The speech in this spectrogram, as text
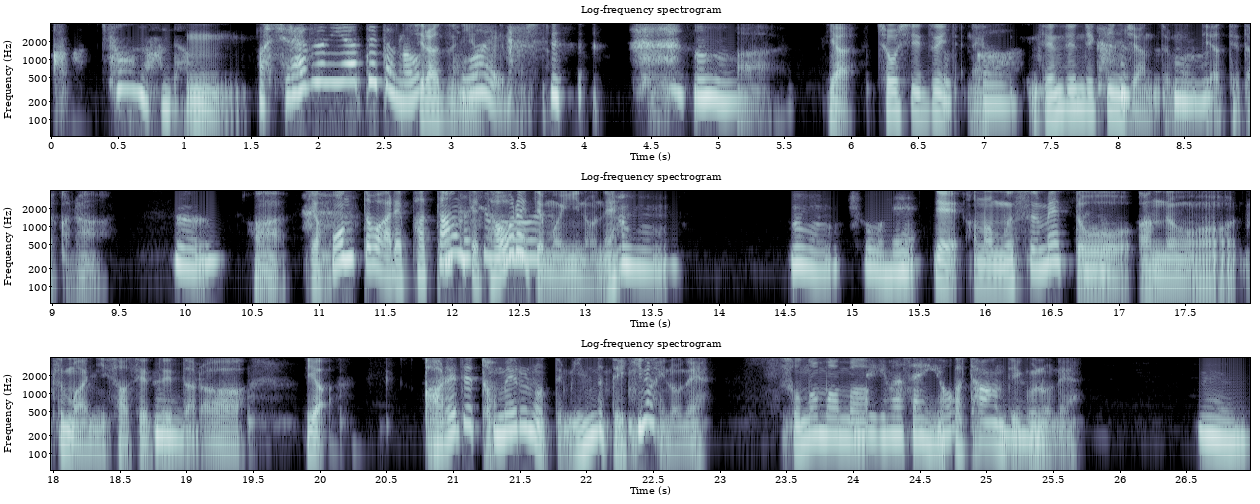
あ、そうなんだ。うん。あ、知らずにやってたの？知らずにやってました。うん。はい。いや、調子づいてね全然できんじゃんって思ってやってたから。うん。はい。いや、本当はあれパターンって倒れてもいいのねう。ん。うん、そうね。で、あの、娘と、あの、妻にさせてたら、いや、あれで止めるのってみんなできないのね。そのままできませんよ。バターンっていくのね。うん。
